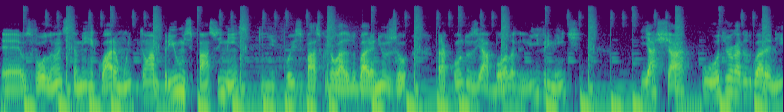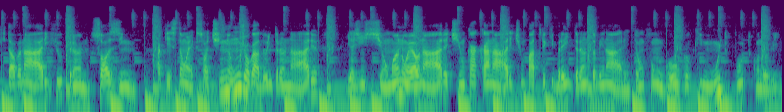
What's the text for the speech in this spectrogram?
É, os volantes também recuaram muito, então abriu um espaço imenso, que foi o espaço que o jogador do Guarani usou para conduzir a bola livremente e achar o outro jogador do Guarani que estava na área infiltrando, sozinho. A questão é que só tinha um jogador entrando na área e a gente tinha o Manuel na área, tinha o Kaká na área e tinha o Patrick Bray entrando também na área. Então foi um gol que eu fiquei muito puto quando eu vi.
